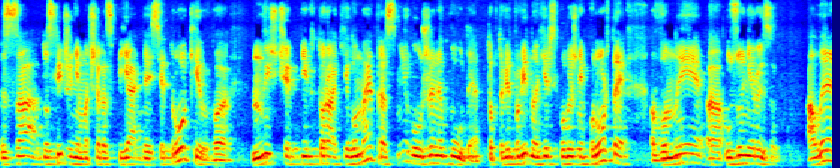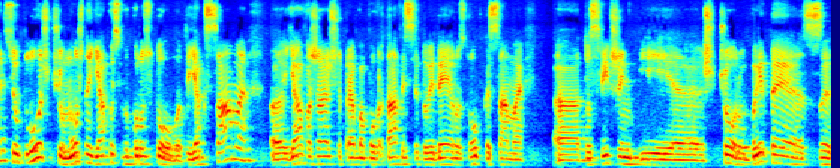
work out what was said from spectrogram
за дослідженнями через 5-10 років е, нижче півтора кілометра снігу вже не буде. Тобто, відповідно, гірськолижні курорти вони е, у зоні ризику. Але цю площу можна якось використовувати. Як саме е, я вважаю, що треба повертатися до ідеї розробки саме е, досліджень і е, що робити з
